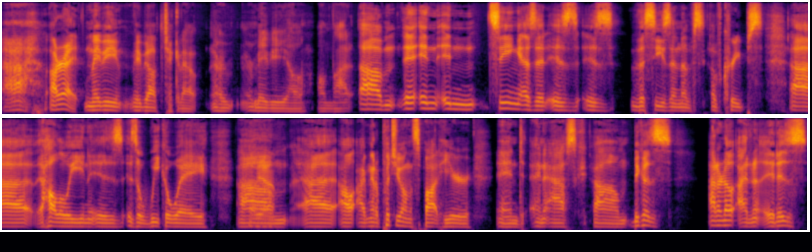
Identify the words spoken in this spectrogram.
ah, all right. Maybe maybe I'll check it out, or or maybe I'll I'll not. Um, in in seeing as it is is the season of of creeps, uh, Halloween is is a week away. yeah. Um, uh, I'll, I'm gonna put you on the spot here and and ask um because. I don't know. I don't. It is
